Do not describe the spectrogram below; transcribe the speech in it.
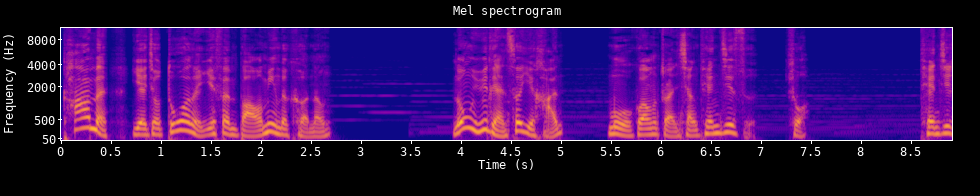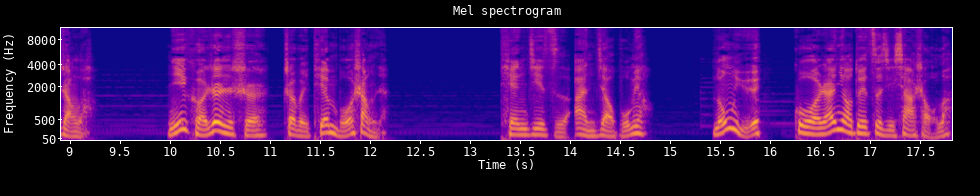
他们也就多了一份保命的可能。龙宇脸色一寒，目光转向天机子，说：“天机长老，你可认识这位天博上人？”天机子暗叫不妙，龙宇果然要对自己下手了。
